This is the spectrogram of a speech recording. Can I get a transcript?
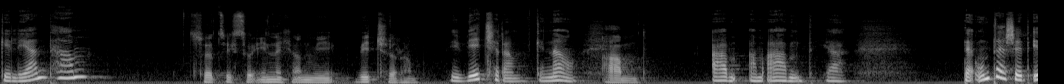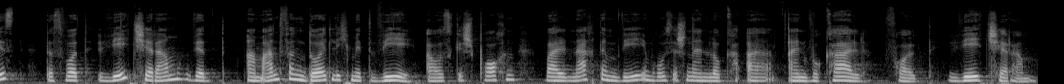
gelernt haben, Das hört sich so ähnlich an wie Večeram. wie вечером, genau, Abend. Ab, am Abend, ja. Der Unterschied ist, das Wort вечером wird am Anfang deutlich mit W ausgesprochen, weil nach dem W im Russischen ein, Loka äh, ein Vokal folgt. вечером.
